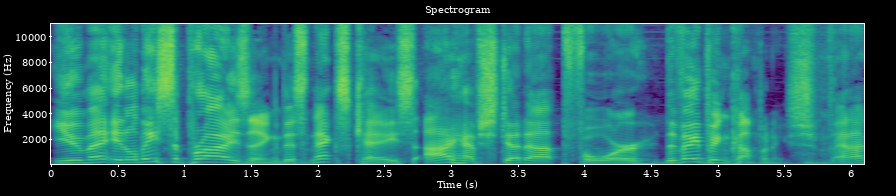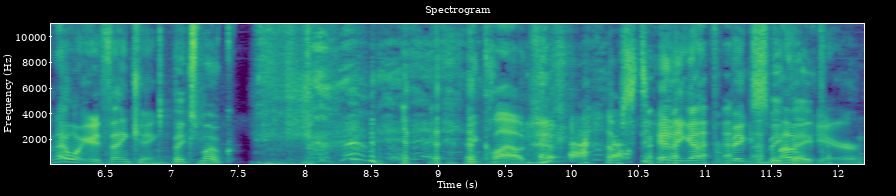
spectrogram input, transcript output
you may it'll be surprising. This next case, I have stood up for the vaping companies. And I know what you're thinking. Big smoke. Big cloud. I'm standing up for Big big Smoke vape. here.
